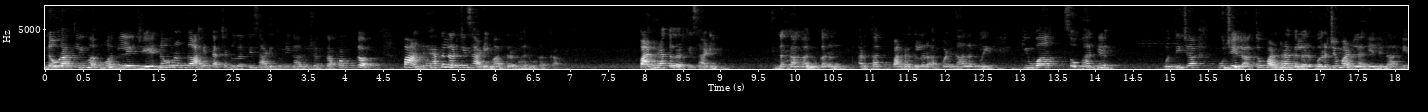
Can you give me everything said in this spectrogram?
नवरात्री मधले जे नऊ रंग आहेत त्याच्या कलरची साडी तुम्ही घालू शकता. फक्त पांढऱ्या कलरची साडी मात्र घालू नका. पांढऱ्या कलरची साडी नका घालू. कारण अर्थात पांढरा कलर आपण घालत नाही. किंवा सौभाग्य वतीच्या पूजेला तो पांढरा कलर वर्ज मांडला गेलेला आहे.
